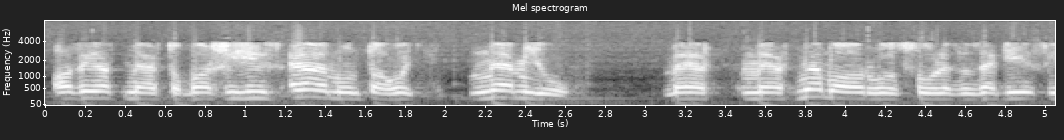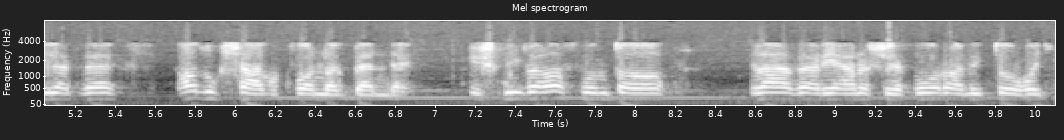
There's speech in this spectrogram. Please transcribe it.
Azért, mert a Bazsihisz elmondta, hogy nem jó, mert, mert nem arról szól ez az egész, illetve hazugságok vannak benne. És mivel azt mondta Lázár János és Orbán Viktor, hogy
